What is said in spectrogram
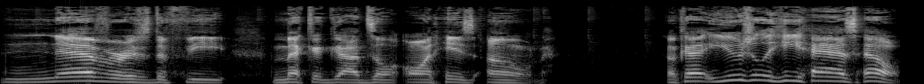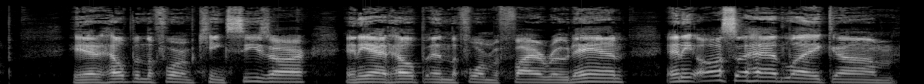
never defeat Mechagodzilla on his own. Okay, usually he has help. He had help in the form of King Caesar, and he had help in the form of Fire Rodan, and he also had like um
